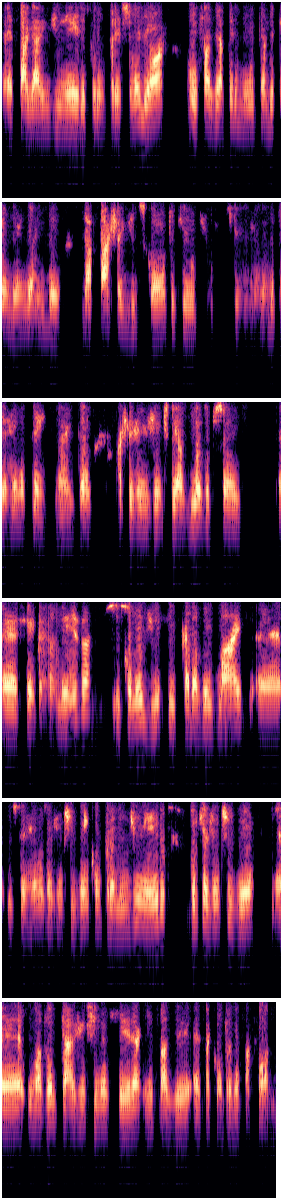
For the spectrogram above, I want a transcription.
é, pagar em dinheiro por um preço melhor ou fazer a permuta, dependendo aí do, da taxa de desconto que o, que o terreno tem. Né? Então, acho que a gente tem as duas opções é, sempre na mesa e como eu disse, cada vez mais é, os terrenos a gente vem comprando em dinheiro porque a gente vê é, uma vantagem financeira em fazer essa compra dessa forma.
